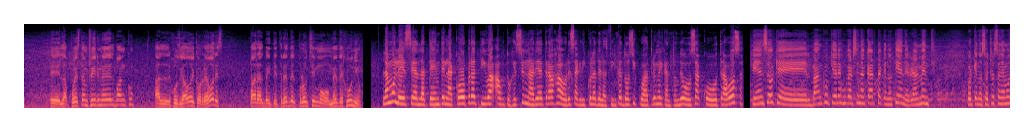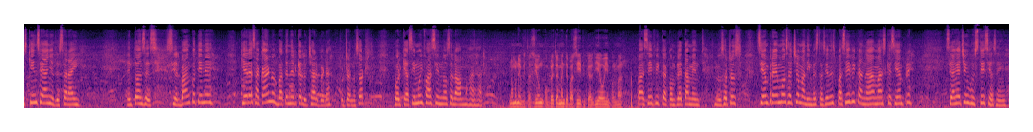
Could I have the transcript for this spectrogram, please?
eh, la puesta en firme del banco al juzgado de corredores para el 23 del próximo mes de junio. La molestia es latente en la cooperativa autogestionaria de trabajadores agrícolas de las fincas 2 y 4 en el cantón de Osa, Cootra Osa. Pienso que el banco quiere jugarse una carta que no tiene realmente, porque nosotros tenemos 15 años de estar ahí. Entonces, si el banco quiere sacarnos, va a tener que luchar, ¿verdad?, contra nosotros, porque así muy fácil no se la vamos a dejar una manifestación completamente pacífica el día de hoy en Palmar. Pacífica completamente. Nosotros siempre hemos hecho manifestaciones pacíficas, nada más que siempre se han hecho injusticias en,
